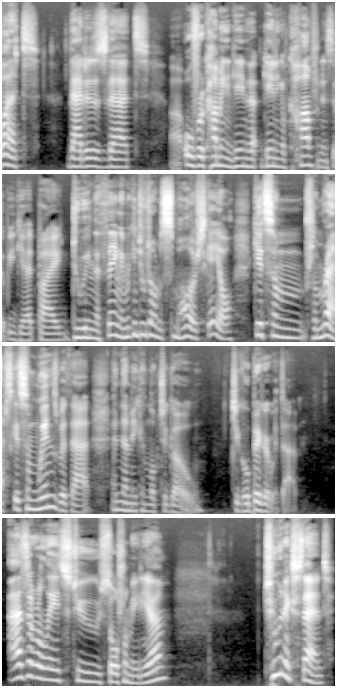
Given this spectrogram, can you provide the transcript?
but that is that uh, overcoming and gaining, that, gaining of confidence that we get by doing the thing, and we can do it on a smaller scale. Get some some reps, get some wins with that, and then we can look to go to go bigger with that. As it relates to social media, to an extent,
